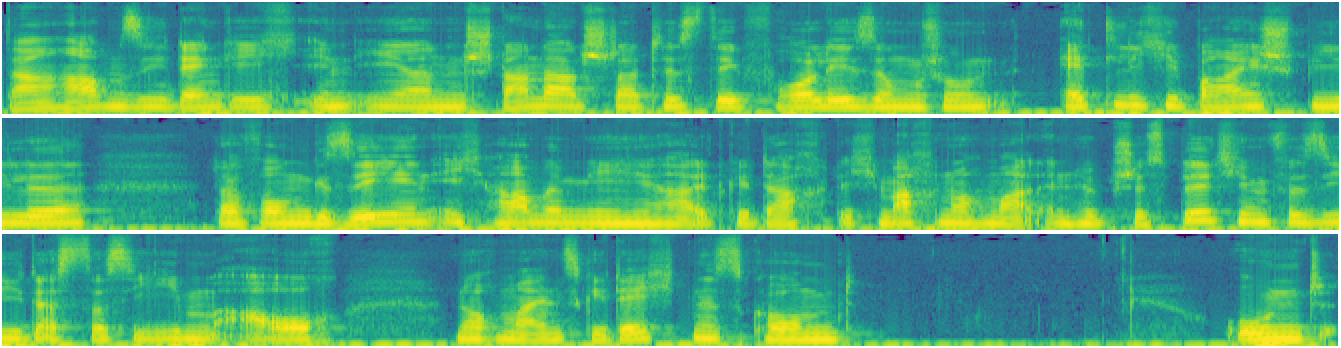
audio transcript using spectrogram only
Da haben Sie, denke ich, in Ihren Standardstatistik-Vorlesungen schon etliche Beispiele davon gesehen. Ich habe mir hier halt gedacht, ich mache nochmal ein hübsches Bildchen für Sie, dass das jedem auch nochmal ins Gedächtnis kommt. Und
